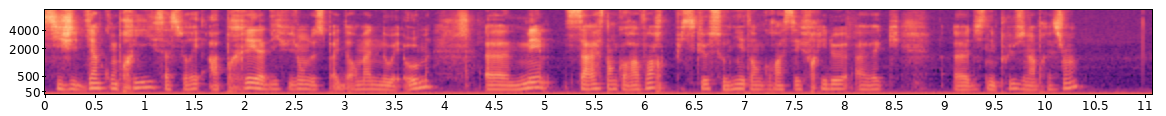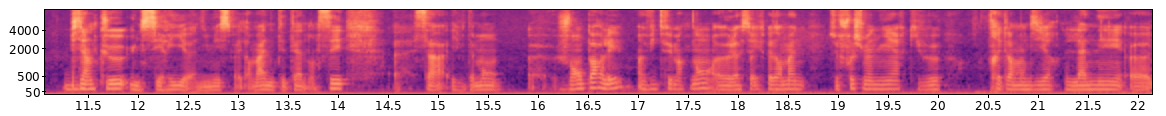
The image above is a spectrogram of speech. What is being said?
Si j'ai bien compris, ça serait après la diffusion de Spider-Man No Way Home. Euh, mais ça reste encore à voir puisque Sony est encore assez frileux avec Disney Plus, j'ai l'impression. Bien que une série animée Spider-Man ait été annoncée, ça évidemment, je vais en parler hein, vite fait maintenant. la série Spider-Man, ce Freshman Year qui veut très clairement dire l'année euh,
